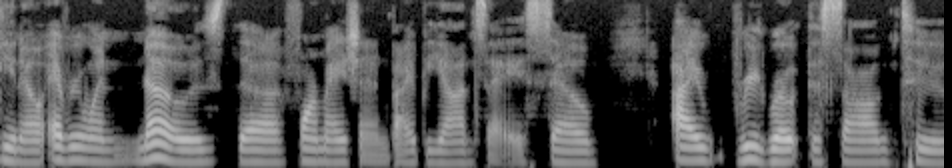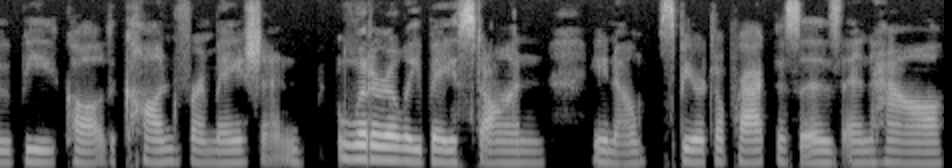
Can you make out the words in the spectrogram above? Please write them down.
you know, everyone knows the Formation by Beyonce. So I rewrote the song to be called Confirmation, literally based on, you know, spiritual practices and how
